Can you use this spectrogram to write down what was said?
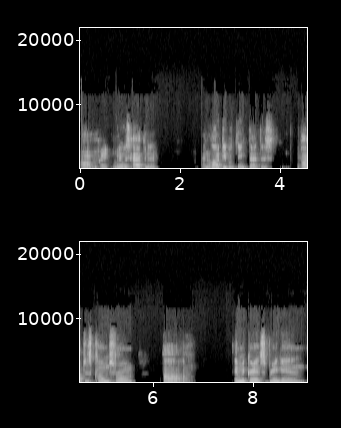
um, Right. when it was happening. And a lot of people think that this hip hop just comes from uh, immigrants bringing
